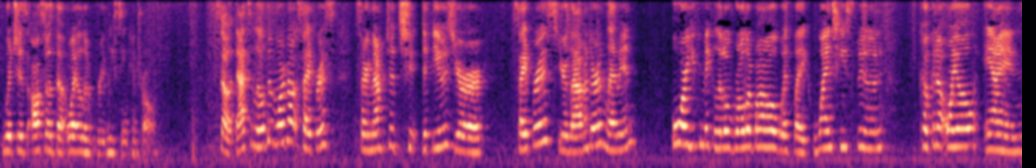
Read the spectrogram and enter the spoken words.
which is also the oil of releasing control. So that's a little bit more about cypress. So remember to diffuse your cypress, your lavender, and lemon. Or you can make a little roller ball with like one teaspoon coconut oil and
